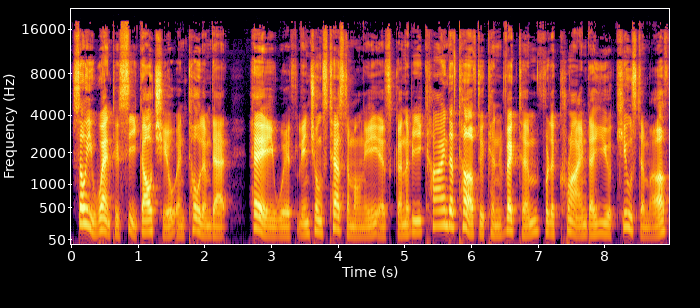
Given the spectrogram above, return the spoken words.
so he went to see Gao Qiu and told him that, hey, with Lin Chong's testimony, it's gonna be kind of tough to convict him for the crime that you accused him of,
